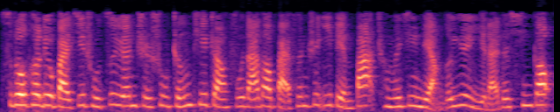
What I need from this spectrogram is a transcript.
斯托克六百基础资源指数整体涨幅达到百分之一点八，成为近两个月以来的新高。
